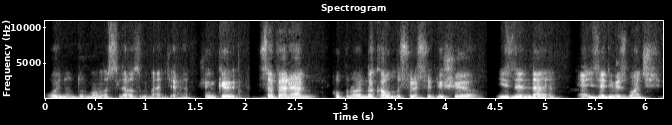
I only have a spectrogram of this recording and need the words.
oyunun durmaması lazım bence. Çünkü bu sefer hem topun oyunda kalma süresi düşüyor. İzlenilen, yani izlediğimiz maç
